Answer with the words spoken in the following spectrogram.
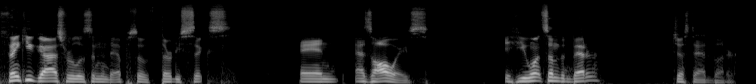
thank you guys for listening to episode 36. And as always, if you want something better, just add butter.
